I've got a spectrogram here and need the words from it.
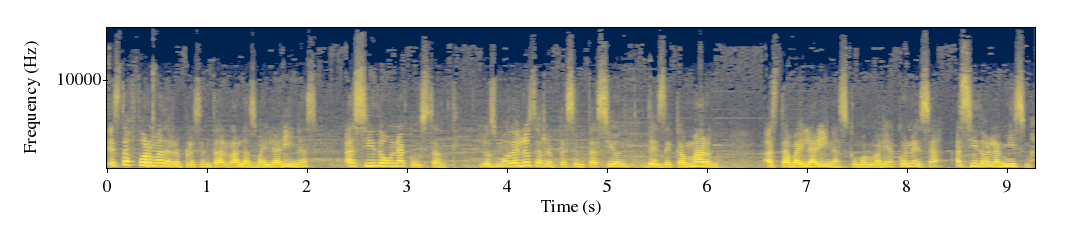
esta forma de representar a las bailarinas ha sido una constante. Los modelos de representación desde Camargo hasta bailarinas como María Conesa, ha sido la misma.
